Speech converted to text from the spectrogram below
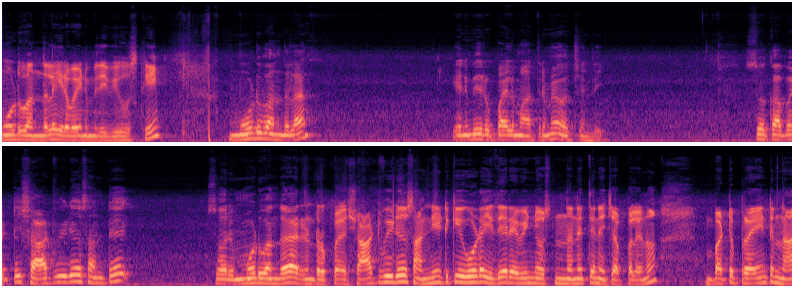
మూడు వందల ఇరవై ఎనిమిది వ్యూస్కి మూడు వందల ఎనిమిది రూపాయలు మాత్రమే వచ్చింది. సో కాబట్టి షార్ట్ వీడియోస్ అంటే సారీ మూడు వందల రెండు రూపాయలు. షార్ట్ వీడియోస్ అన్నిటికీ కూడా ఇదే రెవెన్యూ వస్తుందని అయితే నేను చెప్పలేను. బట్ ప్రజెంట్ నా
